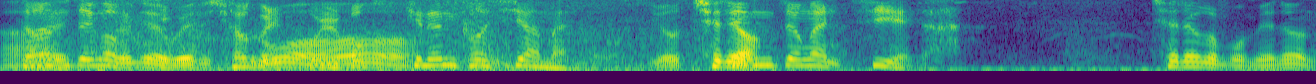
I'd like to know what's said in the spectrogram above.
아 전쟁 없이 왜 이렇게 적을? 굴복시키는 것이야말로 요 체력 진정한 지혜다. 체력을 보면은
